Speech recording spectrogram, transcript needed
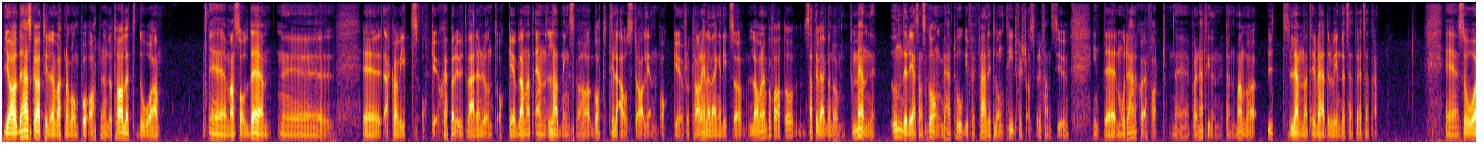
ja, det här ska tydligen varit någon gång på 1800-talet då eh, man sålde akvavit och skeppade ut världen runt och bland annat en laddning ska ha gått till Australien och för att klara hela vägen dit så la man den på fat och satte iväg den då. Men under resans gång. Det här tog ju förfärligt lång tid förstås, för det fanns ju inte modern sjöfart eh, på den här tiden, utan man var utlämnad till väder och vind etc. etc. Eh, så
